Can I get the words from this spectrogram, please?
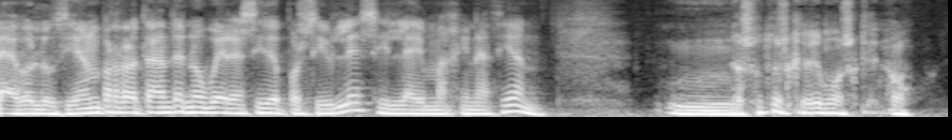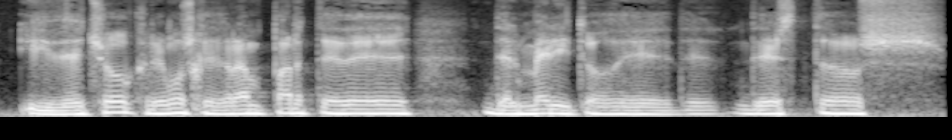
¿La evolución, por lo tanto, no hubiera sido posible sin la imaginación? Nosotros creemos que no. Y de hecho creemos que gran parte de, del mérito de, de, estos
